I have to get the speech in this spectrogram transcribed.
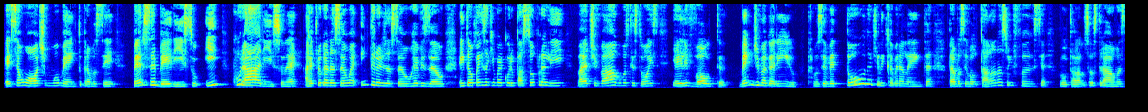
esse é um ótimo momento para você perceber isso e curar isso, né? A retrogradação é interiorização, revisão. Então pensa que o Mercúrio passou por ali, vai ativar algumas questões e aí ele volta bem devagarinho, para você ver tudo aquilo em câmera lenta, para você voltar lá na sua infância, voltar lá nos seus traumas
